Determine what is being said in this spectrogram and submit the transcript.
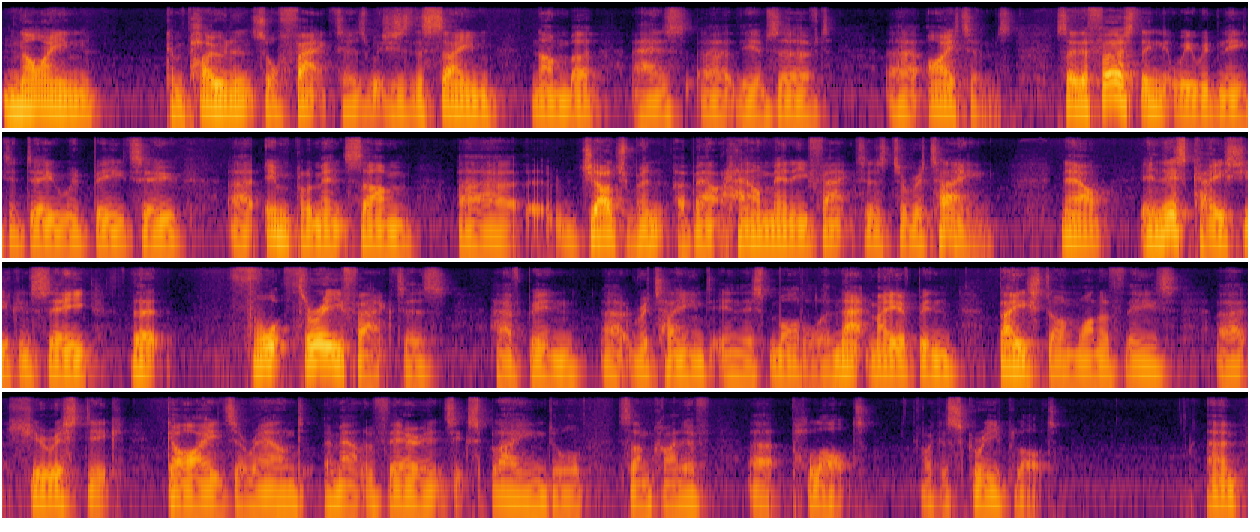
nine components or factors, which is the same number as uh, the observed uh, items. So the first thing that we would need to do would be to uh, implement some uh, judgment about how many factors to retain. Now, in this case, you can see that four, three factors have been uh, retained in this model, and that may have been based on one of these uh, heuristic guides around amount of variance explained or some kind of uh, plot, like a scree plot. Um,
